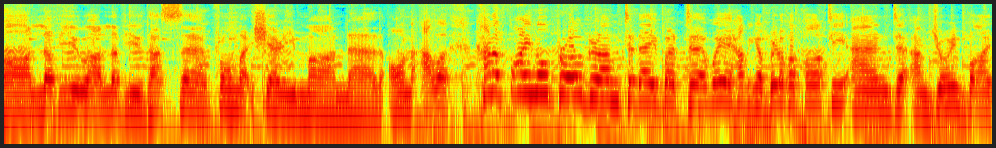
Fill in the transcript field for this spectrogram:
Oh, I love you, I love you. That's uh, from Sharry Maan uh, on our kind of final program today, but uh, we're having a bit of a party and uh, I'm joined by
